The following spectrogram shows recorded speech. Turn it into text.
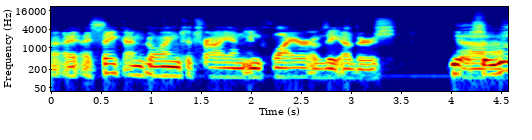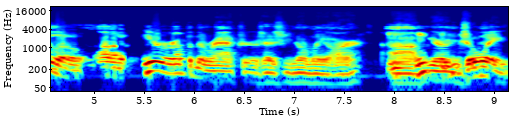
I, I think I'm going to try and inquire of the others Yeah, so Um, Willow, uh, you're up in the rafters as you normally are. Um, Mhm. You're enjoying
